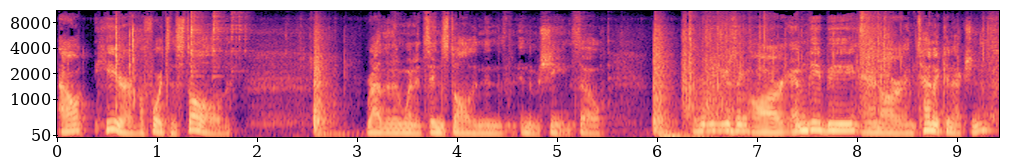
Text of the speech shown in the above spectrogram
out here before it's installed rather than when it's installed in, in, in the machine. So we're going to be using our MDB and our antenna connections.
